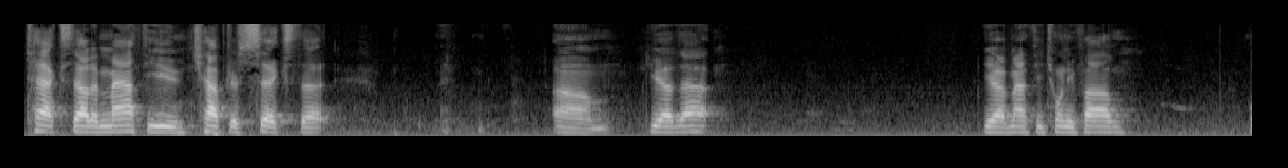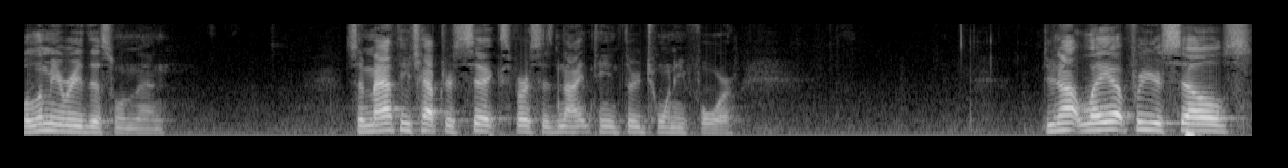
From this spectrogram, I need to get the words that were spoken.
text out of Matthew chapter 6 that. Um, do you have that? You have Matthew 25? Well, let me read this one then. So, Matthew chapter 6, verses 19 through 24. Do not lay up for yourselves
